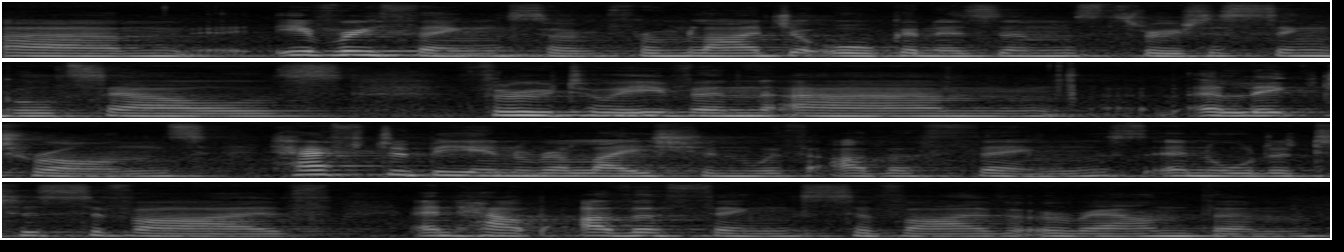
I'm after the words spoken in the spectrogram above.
um, everything, so from larger organisms through to single cells, through to even um, electrons, have to be in relation with other things in order to survive and help other things survive around them.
